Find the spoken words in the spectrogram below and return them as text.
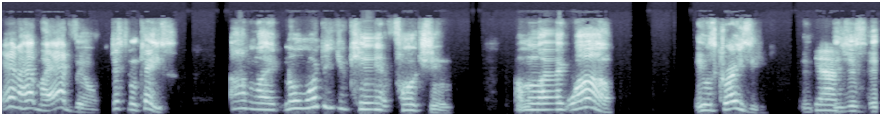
and I have my Advil just in case. I'm like, no wonder you can't function. I'm like, wow, it was crazy. It- Yeah. it's just. It,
